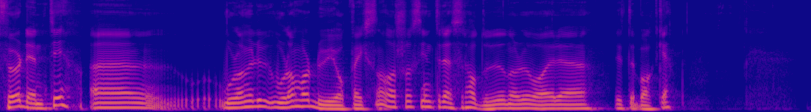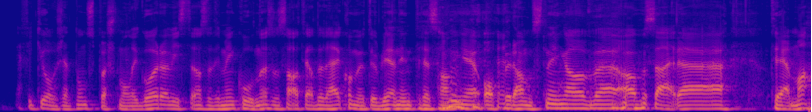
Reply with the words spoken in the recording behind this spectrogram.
før den tid, hvordan, du, hvordan var du i oppveksten? Hva slags interesser hadde du når du var litt tilbake? Fikk jo oversendt noen spørsmål i går og viste det altså til min kone, som sa at ja, det her kommer til å bli en interessant eh, oppramsning av, eh, av sære tema.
